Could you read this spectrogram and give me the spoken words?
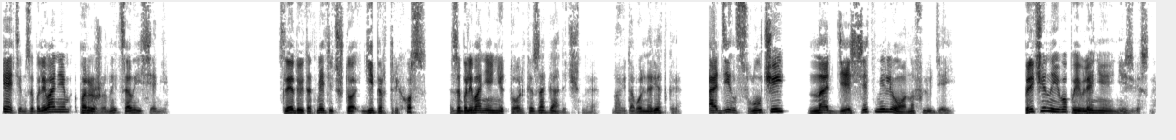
этим заболеванием поражены целые семьи. Следует отметить, что гипертрихоз – заболевание не только загадочное, но и довольно редкое один случай на 10 миллионов людей. Причины его появления неизвестны.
